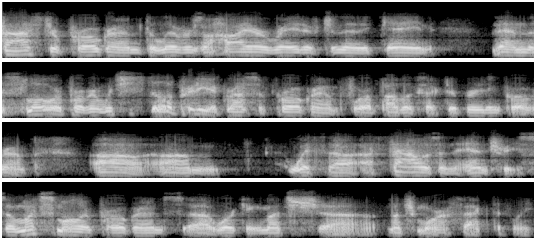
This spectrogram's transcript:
faster program delivers a higher rate of genetic gain than the slower program, which is still a pretty aggressive program for a public sector breeding program. Uh, um, with uh, a thousand entries. So much smaller programs uh, working much uh, much more effectively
